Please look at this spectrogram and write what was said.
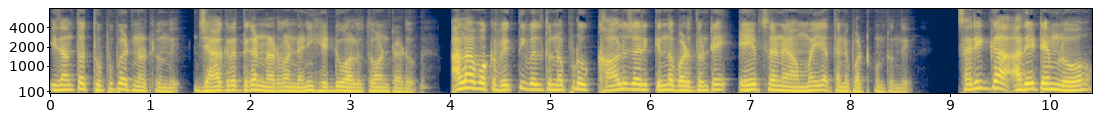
ఇదంతా తుప్పు పెట్టినట్లుంది. జాగ్రత్తగా నడవండి అని హెడ్ వాళ్ళతో అంటాడు. అలా ఒక వ్యక్తి వెళ్తున్నప్పుడు కాలు జారి కింద పడుతుంటే ఏప్స్ అనే అమ్మాయి అతన్ని పట్టుకుంటుంది. సరిగ్గా అదే టైంలో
